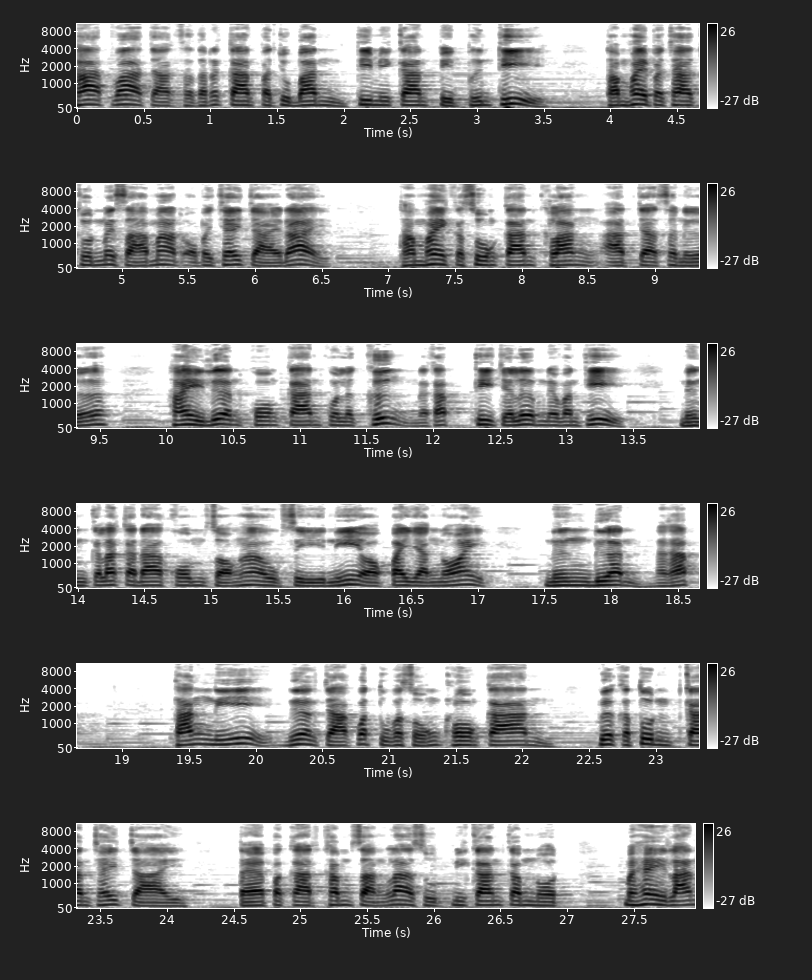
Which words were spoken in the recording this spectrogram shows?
คาดว่าจากสถานการณ์ปัจจุบันที่มีการปิดพื้นที่ทำให้ประชาชนไม่สามารถออกไปใช้จ่ายได้ทำให้กระทรวงการคลังอาจจะเสนอ ให้เลื่อนโครงการคนละครึ่งนะครับ ที่จะเริ่มในวันที่ 1 กรกฎาคม 2564 นี้ออกไปอย่างน้อย 1 เดือนนะครับ ทั้งนี้เนื่องจากวัตถุประสงค์โครงการ เพื่อกระตุ้นการใช้จ่าย แต่ประกาศคำสั่งล่าสุดมีการกำหนด ไม่ให้ร้าน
